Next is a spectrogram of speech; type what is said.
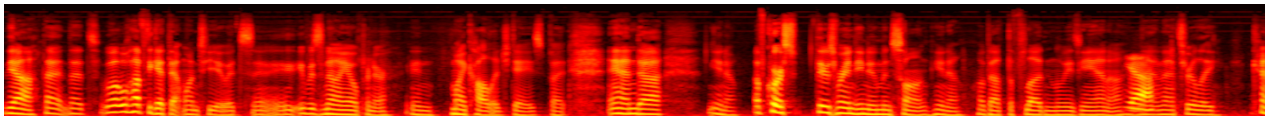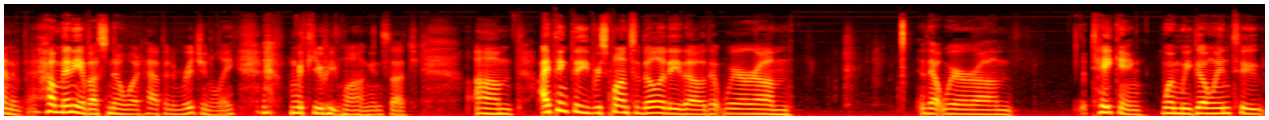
Yeah, that, that's. Well, we'll have to get that one to you. It's. Uh, it was an eye opener in my college days, but, and uh, you know, of course, there's Randy Newman's song, you know, about the flood in Louisiana. Yeah. and that's really kind of how many of us know what happened originally with Huey Long and such. Um, I think the responsibility, though, that we're um, that we're um, taking when we go into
